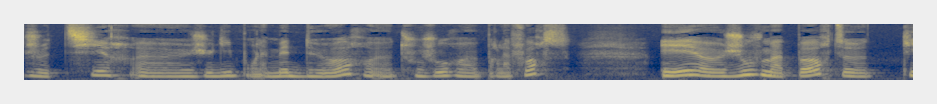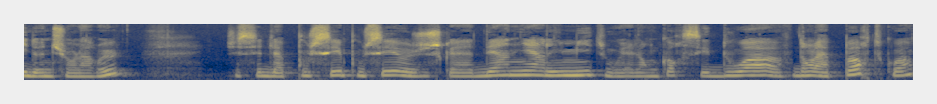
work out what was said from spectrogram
Je tire euh, Julie pour la mettre dehors, euh, toujours par la force, et j'ouvre ma porte qui donne sur la rue. J'essaie de la pousser, pousser euh, jusqu'à la dernière limite où elle a encore ses doigts dans la porte, quoi.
